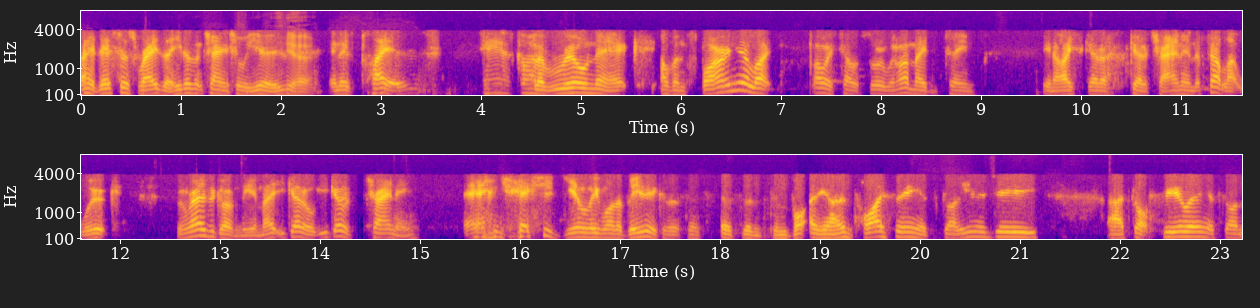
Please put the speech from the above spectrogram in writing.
mate, that's just Razor. He doesn't change who he is. Yeah. And as players, he's got a real knack of inspiring you. Like I always tell the story when I made the team, you know, I used to go to go to training it felt like work. When Razor got in there, mate, you go to you go to training and you actually genuinely want to be there because it's it's, it's you know enticing. It's got energy. Uh, it's got feeling. It's got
